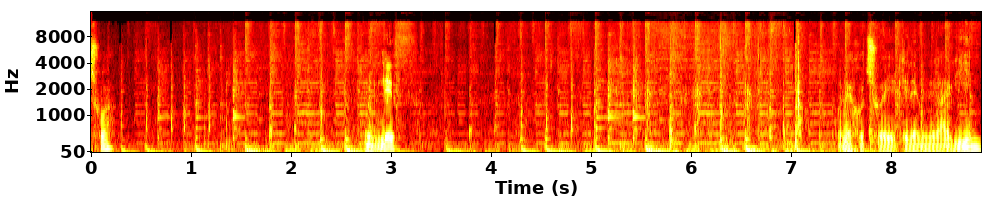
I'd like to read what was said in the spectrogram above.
الحشوة ونلف وناخد شوية كده من العجين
